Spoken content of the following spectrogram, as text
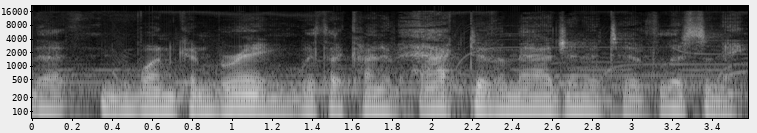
that one can bring with a kind of active imaginative listening.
